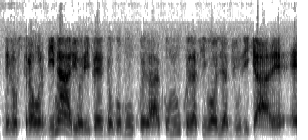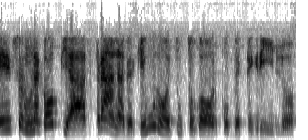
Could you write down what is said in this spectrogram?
dello straordinario, ripeto, comunque la, comunque la si voglia giudicare. E sono una coppia strana perché uno è tutto corpo, Beppe Grillo,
